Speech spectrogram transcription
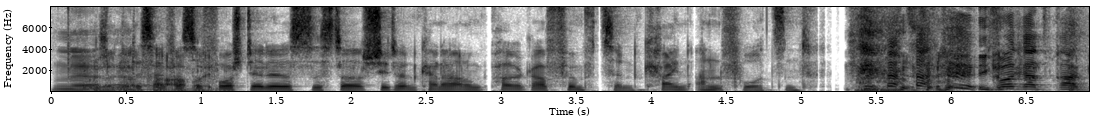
Ja, ich mir das einfach arbeiten. so vorstelle, dass das da steht dann, keine Ahnung, Paragraph 15, kein Anfurzen. ich wollte gerade fragen,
